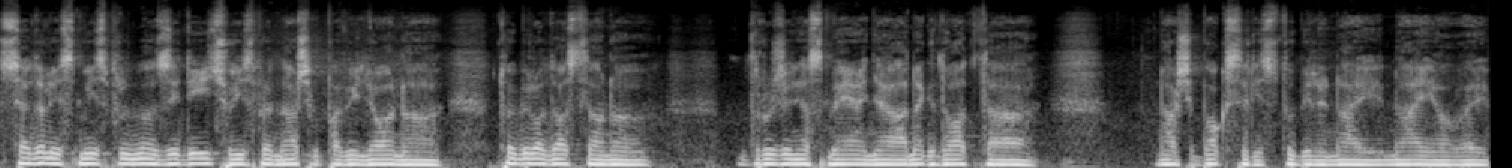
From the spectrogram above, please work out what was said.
sedeli smo ispred na zidiću ispred našeg paviljona to je bilo dosta ono druženja, smejanja, anegdota naši bokseri su tu bili naj, naj ovaj,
